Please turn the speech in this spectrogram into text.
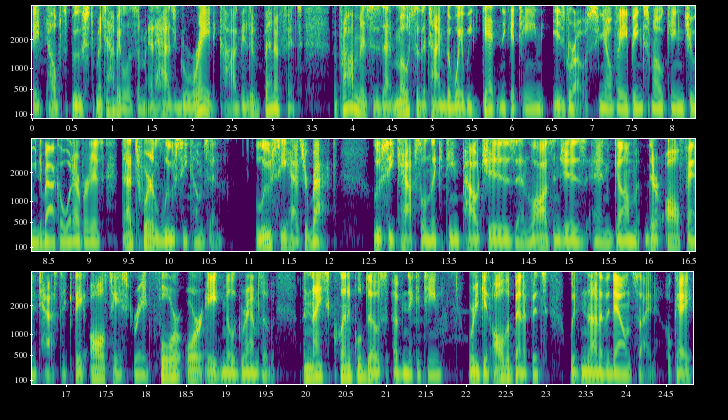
It helps boost metabolism. It has great cognitive benefits. The problem is, is that most of the time, the way we get nicotine is gross. You know, vaping, smoking, chewing tobacco, whatever it is. That's where Lucy comes in. Lucy has your back. Lucy capsule nicotine pouches and lozenges and gum, they're all fantastic. They all taste great. Four or eight milligrams of a nice clinical dose of nicotine where you get all the benefits with none of the downside. Okay.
